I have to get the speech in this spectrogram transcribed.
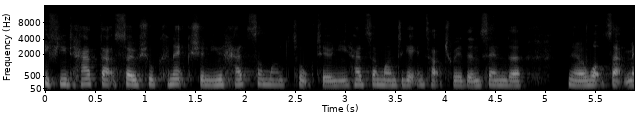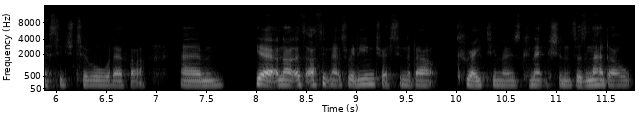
if you'd had that social connection, you had someone to talk to and you had someone to get in touch with and send a you know WhatsApp message to or whatever. Um, yeah, and I, I think that's really interesting about creating those connections as an adult.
